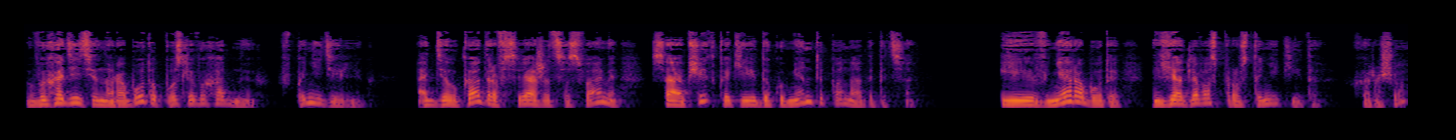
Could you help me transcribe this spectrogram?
«Выходите на работу после выходных, в понедельник. Отдел кадров свяжется с вами, сообщит, какие документы понадобятся. И вне работы я для вас просто Никита. Хорошо?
